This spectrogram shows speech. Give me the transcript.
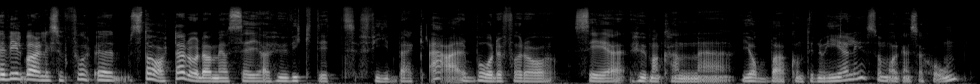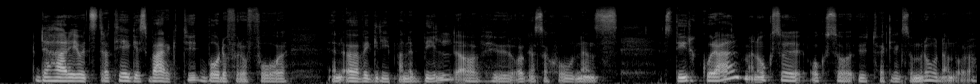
Jag vill bara liksom för, eh, starta då, med att säga hur viktigt feedback är, både för att se hur man kan eh, jobba kontinuerligt som organisation. Det här är ju ett strategiskt verktyg både för att få en övergripande bild av hur organisationens styrkor är, men också, också utvecklingsområden. Då, då.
